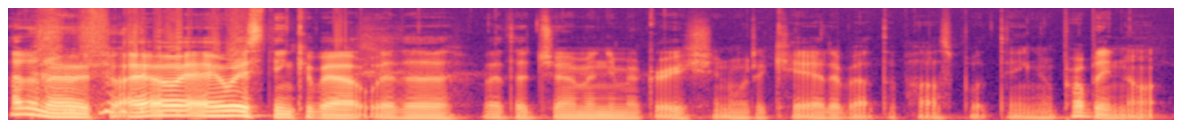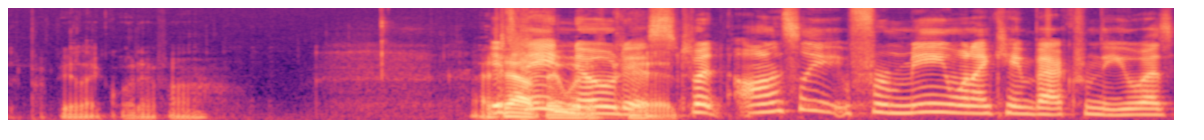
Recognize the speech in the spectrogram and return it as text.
I don't know if I, I always think about whether whether German immigration would have cared about the passport thing, or probably not. Probably like whatever. I if they would noticed, but honestly, for me, when I came back from the U.S.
